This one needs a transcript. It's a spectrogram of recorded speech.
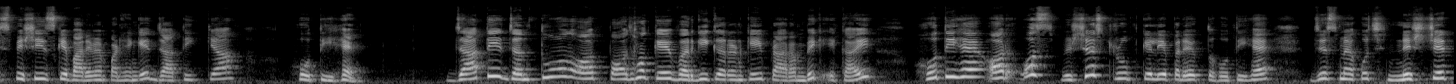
स्पीशीज़ के बारे में पढ़ेंगे, जाति क्या होती है। जाति जंतुओं और पौधों के वर्गीकरण की प्रारंभिक इकाई होती है और उस विशिष्ट रूप के लिए प्रयुक्त होती है, जिसमें कुछ निश्चित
